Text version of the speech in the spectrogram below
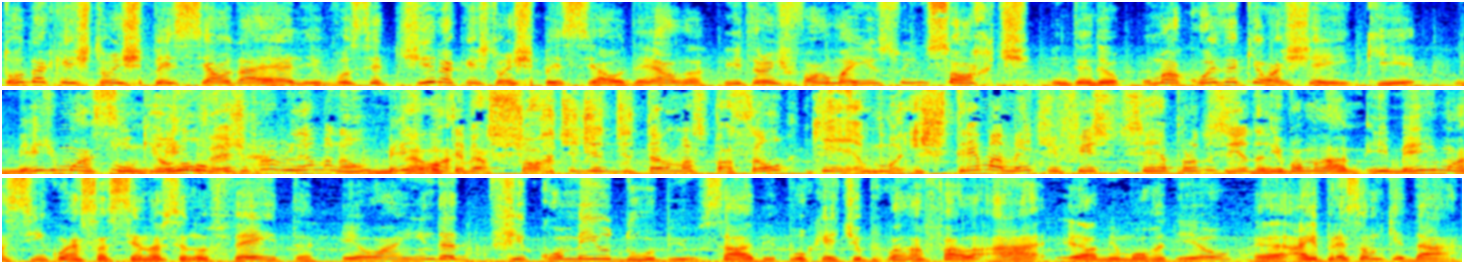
toda a questão especial da Ellie. Você tira a questão especial dela e transforma isso em sorte, entendeu? Uma coisa que eu achei que, mesmo assim. o que eu mesmo- não vejo problema, não. mesmo- Ela teve a sorte de, de estar numa situação que é extremamente difícil de ser reproduzida. E vamos lá, e mesmo assim com essa cena sendo feita, eu ainda ficou meio dúbio, sabe? Porque, tipo, quando ela fala, ah, ela me mordeu, é, a impressão que dá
